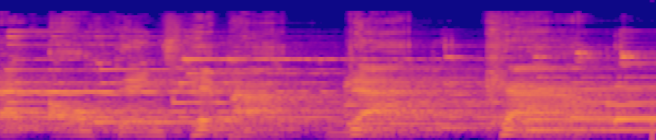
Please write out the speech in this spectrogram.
at allthingshiphop.com.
